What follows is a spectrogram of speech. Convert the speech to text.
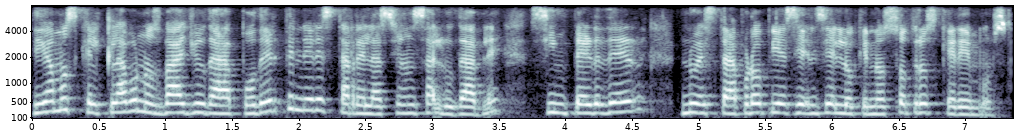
Digamos que el clavo nos va a ayudar a poder tener esta relación saludable sin perder nuestra propia esencia lo que nosotros queremos.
